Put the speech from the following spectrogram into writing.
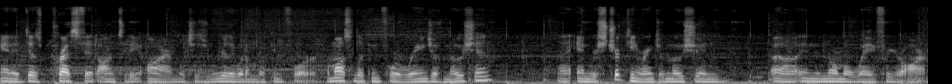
and it does press fit onto the arm, which is really what I'm looking for. I'm also looking for range of motion uh, and restricting range of motion uh, in the normal way for your arm.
